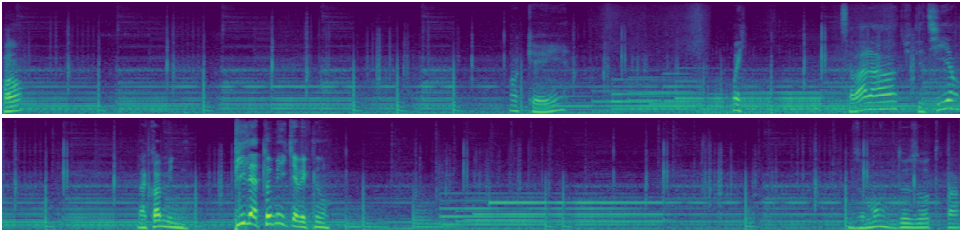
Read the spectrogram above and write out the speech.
Vraiment Ok. Oui. Ça va là? Tu t'étires? On a même une atomique avec nous. Il nous en manque deux autres. Hein.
